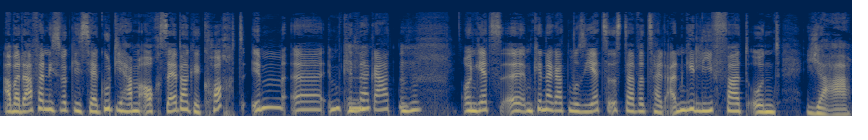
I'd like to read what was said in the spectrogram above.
Aber da fand ich es wirklich sehr gut. Die haben auch selber gekocht im, äh, im Kindergarten. Und jetzt äh, im Kindergarten, wo sie jetzt ist, da wird's halt angeliefert und ja,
